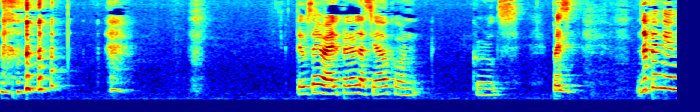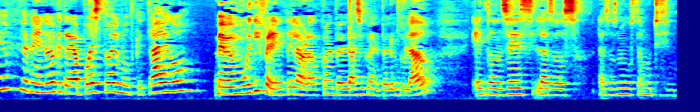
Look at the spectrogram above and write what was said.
¿Te gusta llevar el pelo laciado con curls? Pues dependiendo, dependiendo de lo que traiga puesto, el mood que traigo me veo muy diferente, la verdad, con el pelo lacio y con el pelo ondulado. Entonces, las dos, las dos me gustan muchísimo.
